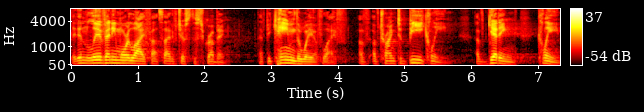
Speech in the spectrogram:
They didn't live any more life outside of just the scrubbing. That became the way of life, of, of trying to be clean, of getting clean.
